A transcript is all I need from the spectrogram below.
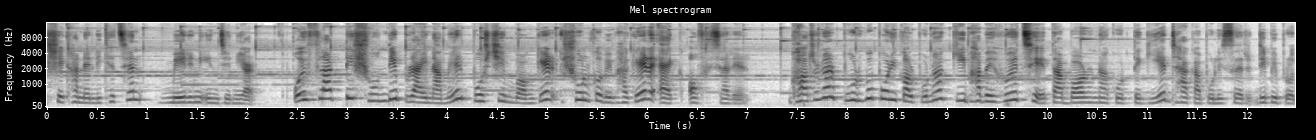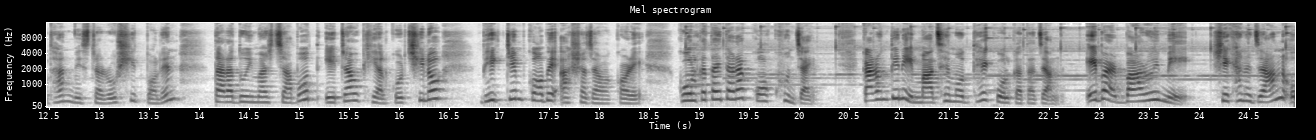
সেখানে লিখেছেন মেরিন ইঞ্জিনিয়ার। ওই ফ্ল্যাটটি সন্দীপ রায় নামের পশ্চিমবঙ্গের শুল্ক বিভাগের এক অফিসারের। ঘটনার পূর্ব পরিকল্পনা কীভাবে হয়েছে তা বর্ণনা করতে গিয়ে ঢাকা পুলিশের ডিপি প্রধান মিস্টার রশিদ বলেন, তারা দুই মাস যাবৎ এটাও খেয়াল করছিল ভিকটিম কবে আসা যাওয়া করে, কলকাতায় তারা কখন যায়। কারণ তিনি মাঝে মধ্যে কলকাতা যান। এবার বারোই মে, সেখানে যান ও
